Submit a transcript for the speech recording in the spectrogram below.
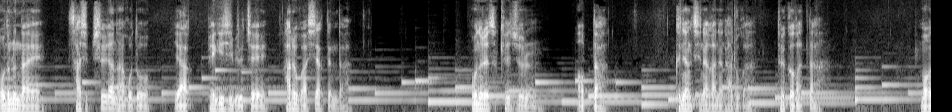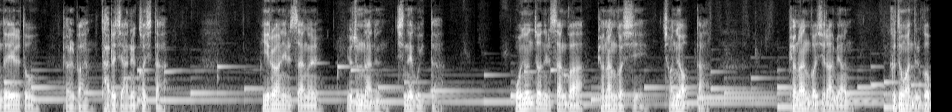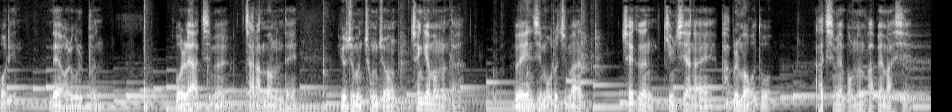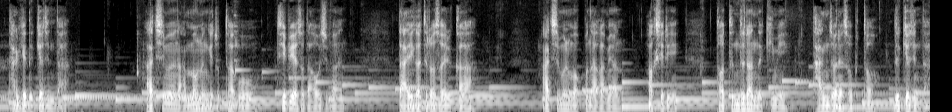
오늘은 나의 47년 하고도 약 120일째 하루가 시작된다. 오늘의 스케줄 없다. 그냥 지나가는 하루가 될 것 같다. 뭐 내일도 별반 다르지 않을 것이다. 이러한 일상을 요즘 나는 지내고 있다. 5년 전 일상과 변한 것이 전혀 없다. 변한 것이라면 그동안 늙어버린 내 얼굴뿐. 원래 아침을 잘 안 먹는데 요즘은 종종 챙겨 먹는다. 왜인지 모르지만 최근 김치 하나에 밥을 먹어도 아침에 먹는 밥의 맛이 달게 느껴진다. 아침은 안 먹는 게 좋다고 TV에서 나오지만 나이가 들어서일까 아침을 먹고 나가면 확실히 더 든든한 느낌이 단전에서부터 느껴진다.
